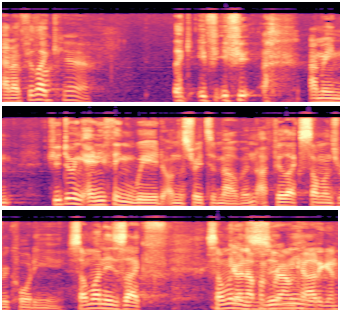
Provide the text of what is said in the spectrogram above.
and I feel like Fuck yeah. like if if you I mean if you're doing anything weird on the streets of Melbourne, I feel like someone's recording you. Someone is like someone Going is up on brown cardigan.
